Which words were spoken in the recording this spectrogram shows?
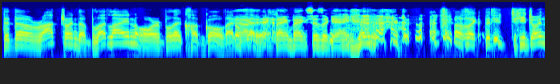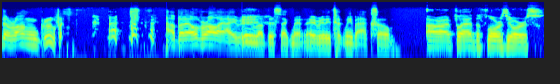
Did The Rock join the Bloodline or Bullet Club Gold? I don't Yeah, get it. Bang Bang Scissor Gang. I was like, did he he joined the wrong group? Uh, but overall, I, I really love this segment. It really took me back. So All right, Vlad, the floor is yours.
